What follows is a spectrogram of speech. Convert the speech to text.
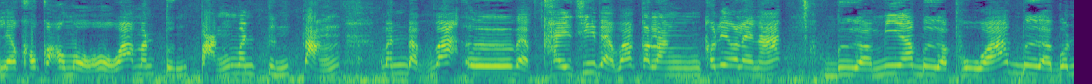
แล้วเขาก็เอาหมอบอกว่ามันปึงปังมันตึงตังมันแบบว่าเออแบบใครที่แบบว่ากำลังเขาเรียกอะไรนะ เบื่อเมียเบื่อผัว เบื่อบน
